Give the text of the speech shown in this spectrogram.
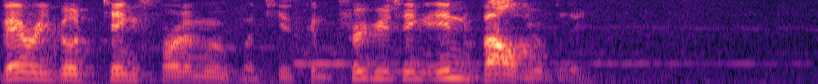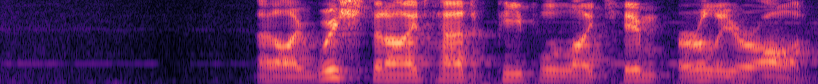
very good things for the movement. He is contributing invaluably. And I wish that I'd had people like him earlier on.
